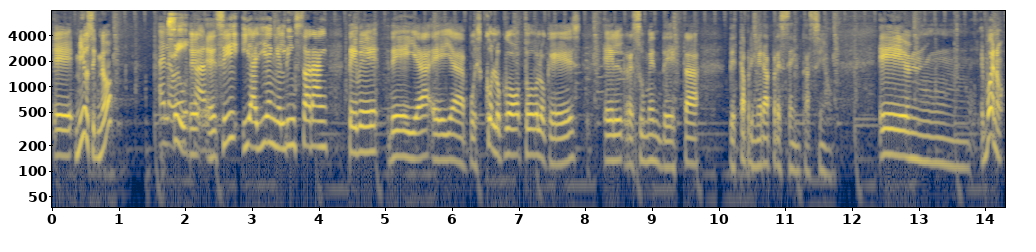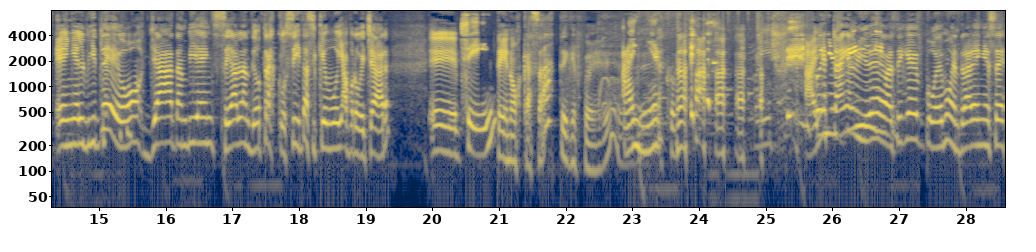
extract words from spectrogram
eh, Music, ¿no? Sí. Eh, eh, sí, y allí en el Instagram TV de ella, ella pues colocó todo lo que es el resumen de esta, de esta primera presentación. Eh, mm, bueno, en el video ya también se hablan de otras cositas, así que voy a aprovechar. Eh, Sí. ¿Te nos casaste? ¿Qué fue? Ay, miércoles. Ahí Oye, está en el video, así que podemos entrar en ese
